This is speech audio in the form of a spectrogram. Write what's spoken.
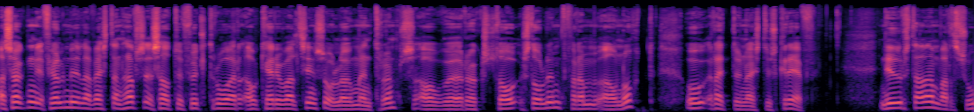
Að sögn fjölmiðla Vestanhafs sátu fulltrúar á kæruvaldsins og lögmenn Trumps á eh, raukstólum fram á nótt og rættu næstu skref. Niðurstaðan varð svo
